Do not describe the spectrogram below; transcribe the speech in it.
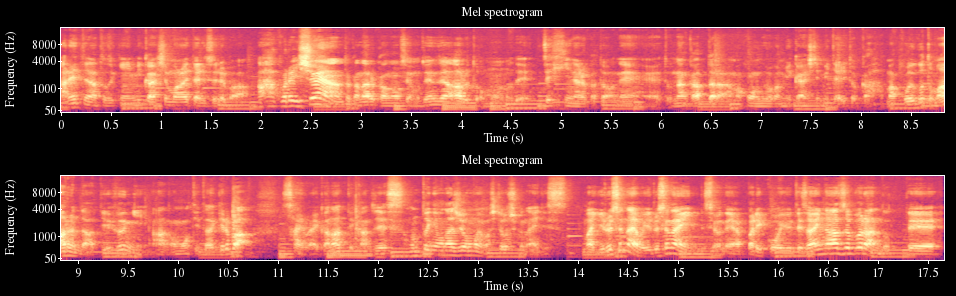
あれ？ってなった時に見返してもらえたりすればああこれ一緒やんとかなる可能性も全然あると思うのでぜひ気になる方はね、えーと、何かあったら、まあ、この動画見返してみたりとか、まあ、こういうこともあるんだっていう風にあの思っていただければ幸いかなって感じです。本当に同じ思いをしてほしくないです。まあ許せないは許せないんですよね。やっぱりこういうデザイナーズブランドって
